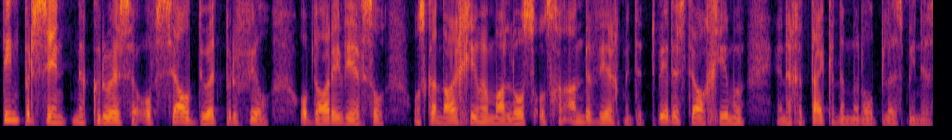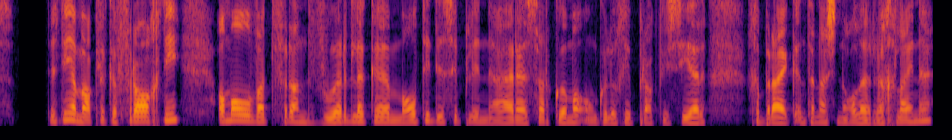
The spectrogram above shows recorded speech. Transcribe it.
10% nekrose of seldoodprofiel op daardie weefsel. Ons kan daai chemo maar los. Ons gaan aanbeweeg met 'n tweede stel chemo en 'n getekende middel plus minus. Dis nie 'n maklike vraag nie. Almal wat verantwoordelike multidissiplinêre sarkoma onkologie praktiseer, gebruik internasionale riglyne.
